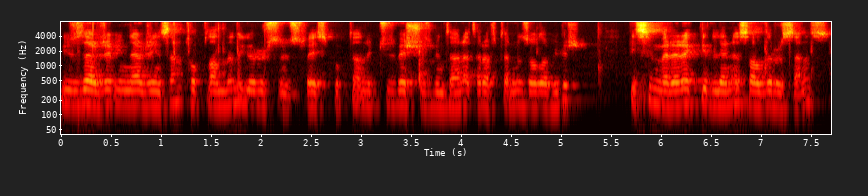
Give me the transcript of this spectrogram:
yüzlerce, binlerce insanın toplandığını görürsünüz. Facebook'tan 300-500 bin tane taraftarınız olabilir. İsim vererek birilerine saldırırsanız.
